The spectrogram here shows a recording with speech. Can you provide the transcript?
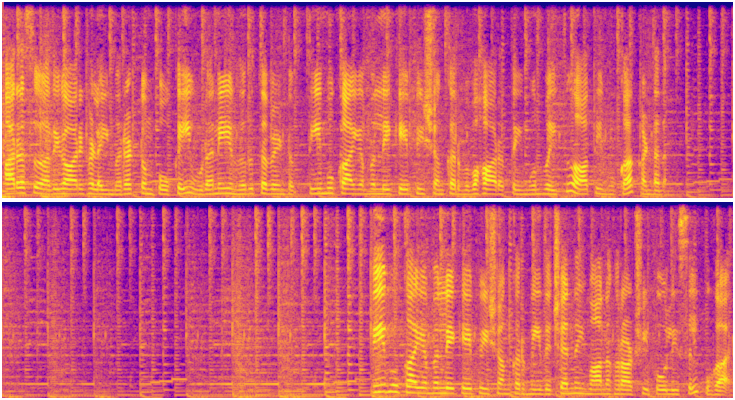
அரசு அதிகாரிகளை மிரட்டும் போக்கை உடனே நிறுத்த வேண்டும். DMK MLA K P Shankar விவகாரத்தை முன்வைத்து அதிமுக கண்டனம். DMK MLA K P Shankar மீது சென்னை மாநகராட்சி போலீசில் புகார்.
